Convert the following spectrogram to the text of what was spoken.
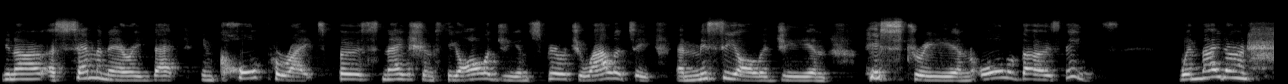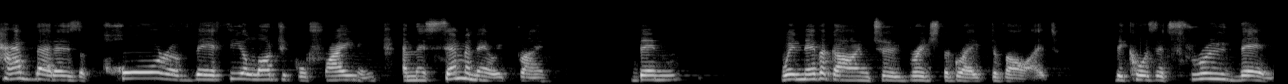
You know, a seminary that incorporates First Nation theology and spirituality and missiology and history and all of those things. When they don't have that as a core of their theological training and their seminary training, then we're never going to bridge the great divide because it's through them,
